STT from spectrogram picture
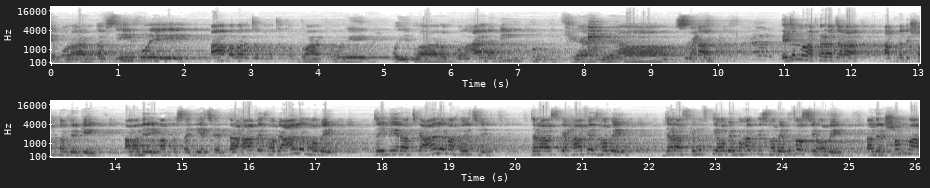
এ কোরআন তাফসীর করে মা বাবার জন্য যখন দোয়া করবে ওই দোয়া রব্বুল আলামিন কোনদিন ফিরে সুবহান। এজন্য আপনারা যারা আপনাদের সন্তানদেরকে আমাদের এই মাদ্রাসায় দিয়েছেন, তারা হাফেজ হবে, আলেম হবে। যে মেয়েরা আজকে আলেমা হয়েছে যারা আজকে হাফেজ হবে যারা আজকে মুফতি হবে মুহাদ্দিস হবে মুফাসসির হবে তাদের সম্মান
